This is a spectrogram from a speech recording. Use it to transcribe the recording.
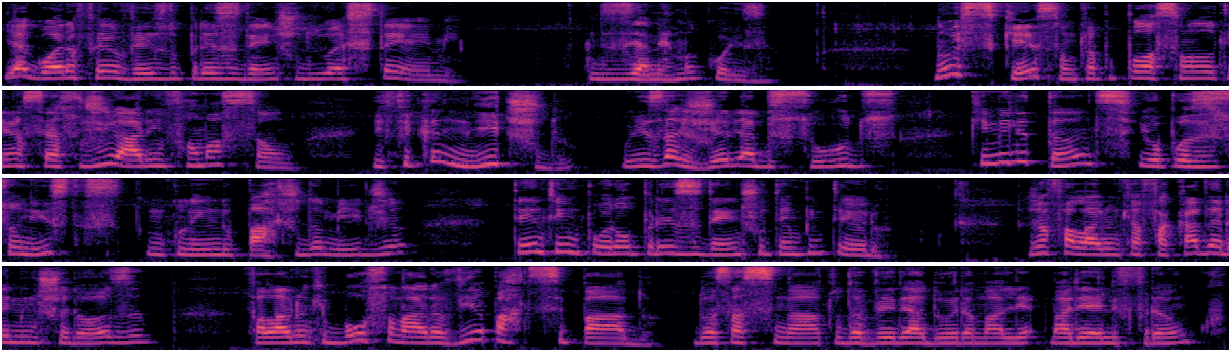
E agora foi a vez do presidente do STM dizer a mesma coisa. Não esqueçam que a população ela tem acesso diário à informação e fica nítido o exagero e absurdos que militantes e oposicionistas, incluindo parte da mídia, tentam impor ao presidente o tempo inteiro. Já falaram que a facada era mentirosa, falaram que Bolsonaro havia participado do assassinato da vereadora Marielle Franco.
